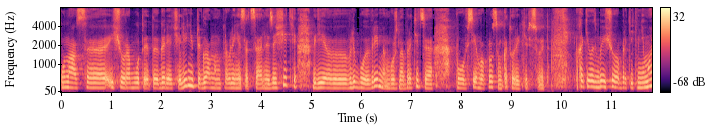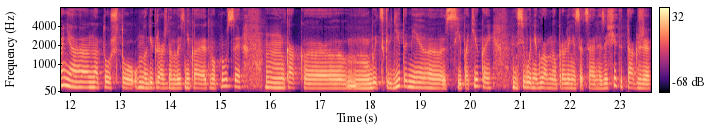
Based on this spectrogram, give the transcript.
у нас э, еще работает горячая линия при Главном управлении социальной защиты, где э, в любое время можно обратиться по всем вопросам, которые интересуют. Хотелось бы еще обратить внимание на то, что у многих граждан возникают вопросы, как э, быть с кредитами, э, с ипотекой. Сегодня Главное управление социальной защиты также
